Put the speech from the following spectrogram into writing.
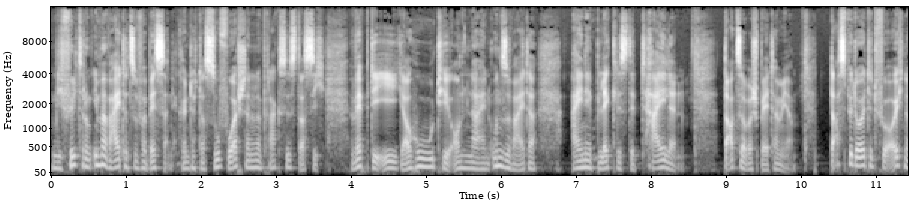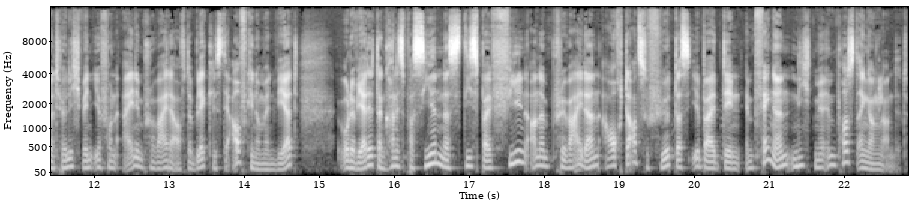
um die Filterung immer weiter zu verbessern. Ihr könnt euch das so vorstellen in der Praxis, dass sich Web.de, Yahoo, T-Online und so weiter eine Blackliste teilen. Dazu aber später mehr. Das bedeutet für euch natürlich, wenn ihr von einem Provider auf der Blackliste aufgenommen werdet, oder werdet, dann kann es passieren, dass dies bei vielen anderen Providern auch dazu führt, dass ihr bei den Empfängern nicht mehr im Posteingang landet.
